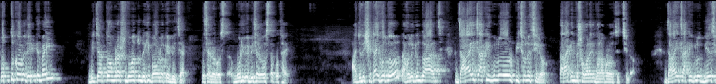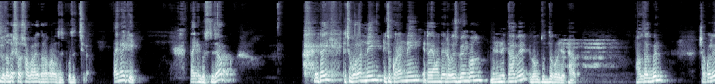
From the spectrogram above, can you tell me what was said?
প্রত্যক্ষভাবে দেখতে পাই। বিচার তো আমরা শুধুমাত্র দেখি বড় লোকের বিচার বিচার ব্যবস্থা, গরিবের বিচার ব্যবস্থা কোথায়? আর যদি সেটাই হতো, তাহলে কিন্তু আজ যারাই চাকরিগুলোর পিছনে ছিল, তারা কিন্তু সবার আগে ধরা পড়া উচিত ছিল। যারাই চাকরিগুলো দিয়েছিল, তাদের সবার আগে ধরা পড়া উচিত উচিত ছিল। তাই নয় কি? তাই কিন্তু হোক, এটাই কিছু বলার নেই, কিছু করার নেই, এটাই আমাদের ওয়েস্ট বেঙ্গল, মেনে নিতে হবে এবং যুদ্ধ করে যেতে হবে। ভালো থাকবেন। সকলে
